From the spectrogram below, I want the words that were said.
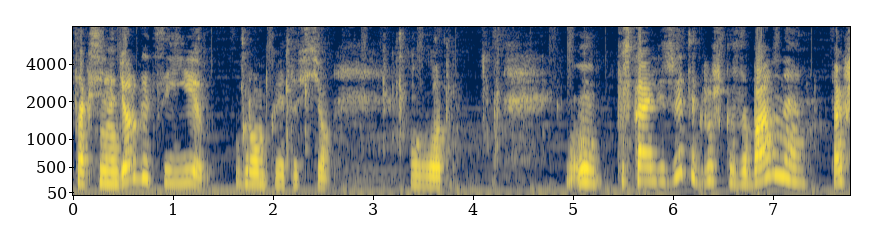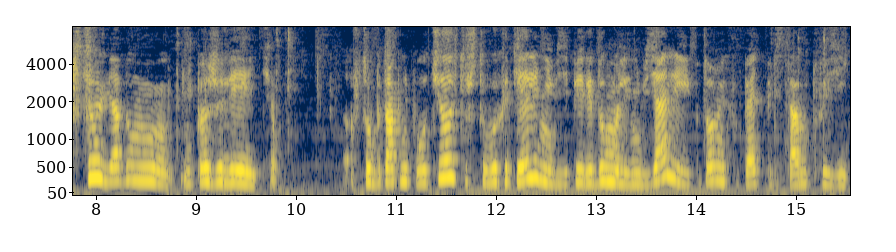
так сильно дергается и громко это все. Вот. Ну, пускай лежит, игрушка забавная. Так что, я думаю, не пожалеете чтобы так не получилось, то, что вы хотели, не передумали, не взяли, и потом их опять перестанут возить.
